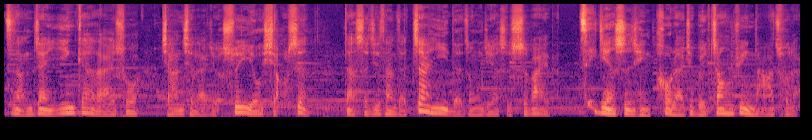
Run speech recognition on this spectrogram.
这场战役应该来说讲起来就虽有小胜，但实际上在战役的中间是失败的。这件事情后来就被张俊拿出来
